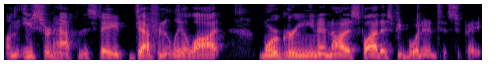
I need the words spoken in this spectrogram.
on the eastern half of the state, definitely a lot more green and not as flat as people would anticipate.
